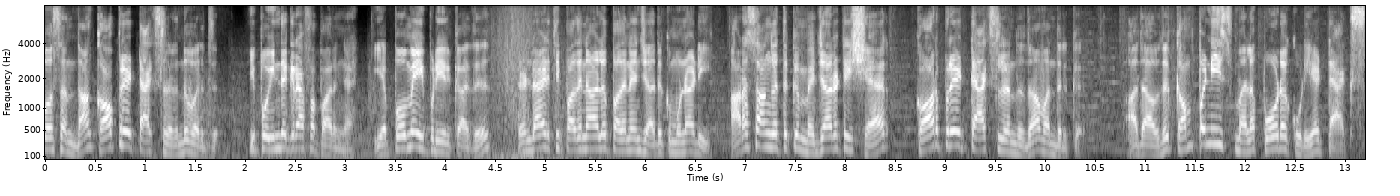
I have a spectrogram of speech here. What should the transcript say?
பர்சன்ட் தான் கார்பரேட் டேக்ஸ்ல இருந்து வருது. இப்போ இந்த கிராஃபை பாருங்க. எப்பவுமே இப்படி இருக்காது. ரெண்டாயிரத்தி பதினாலு பதினஞ்சு அதுக்கு முன்னாடி அரசாங்கத்துக்கு மெஜாரிட்டி ஷேர் கார்ப்பரேட் டேக்ஸ்ல இருந்து தான் வந்திருக்கு. அதாவது கம்பெனிஸ் மேல போடக்கூடிய டேக்ஸ்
